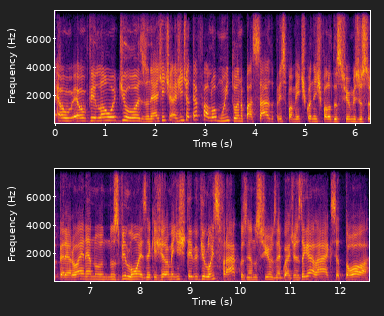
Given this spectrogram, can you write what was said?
É o, é o vilão odioso, né? A gente, a gente até falou muito ano passado, principalmente quando a gente falou dos filmes de super-herói, né? No, nos vilões, né? Que geralmente a gente teve vilões fracos, né? Nos filmes, né? Guardiões da Galáxia, Thor,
